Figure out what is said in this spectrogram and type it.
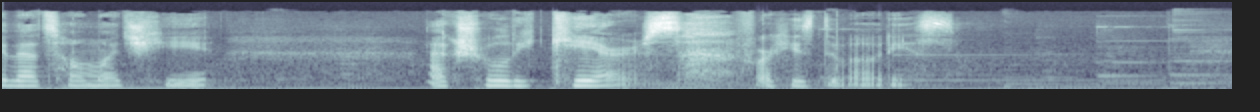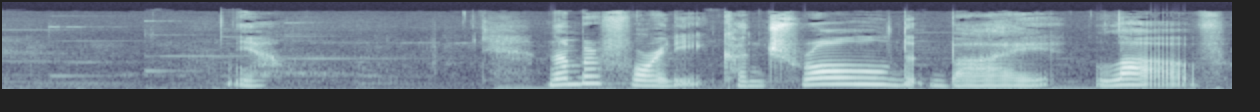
See, that's how much he actually cares for his devotees. Yeah. Number 40, controlled by love.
